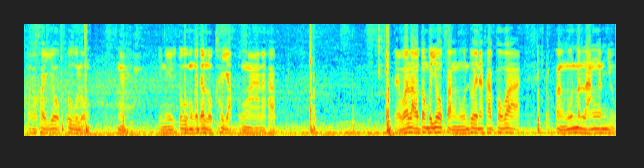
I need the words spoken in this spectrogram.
แล้วก็ค่อยโยกตู้ลงเนี่ย ทีนี้ตู้มันก็จะลดขยับลงมานะครับ แต่ว่าเราต้องไปโยกฝั่งนู้นด้วยนะครับ เพราะว่าฝั่งนู้นมันลังกันอยู่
